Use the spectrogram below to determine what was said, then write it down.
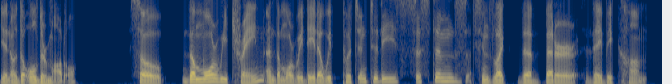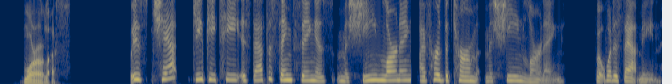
you know the older model. So the more we train and the more we data we put into these systems, it seems like the better they become, more or less. Is chat GPT, is that the same thing as machine learning? I've heard the term machine learning, but what does that mean?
